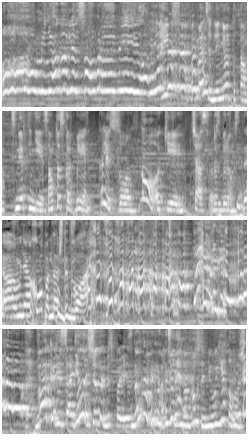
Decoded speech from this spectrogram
О, у меня колесо пробило. И все, понимаете, для нее это там смерть индейца. А кто скажет, блин, колесо. Ну, окей, сейчас разберемся. Да, у меня хоп, однажды два. Два колеса делать что-то бесполезно. А что на двух-то не уехала?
